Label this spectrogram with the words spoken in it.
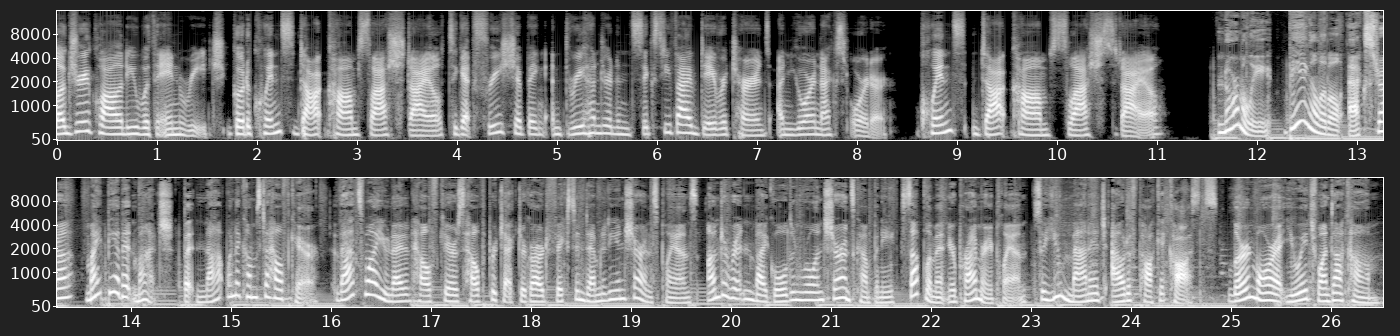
Luxury quality within reach. Go to quince.com slash style to get free shipping and 365 day returns on your next order. Quince.com slash style. Normally, being a little extra might be a bit much, but not when it comes to healthcare. That's why United Healthcare's Health Protector Guard fixed indemnity insurance plans, underwritten by Golden Rule Insurance Company, supplement your primary plan so you manage out of pocket costs. Learn more at uh1.com.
